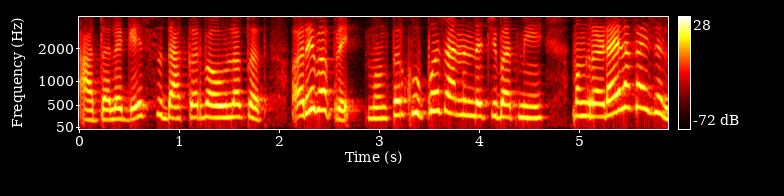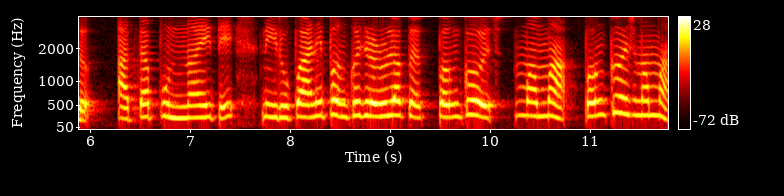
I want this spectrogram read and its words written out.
आता लगेच सुधाकर पाहू लागतात अरे बापरे मग तर खूपच आनंदाची बातमी आहे. मग रडायला काय झालं? आता पुन्हा इथे निरूपा आणि पंकज रडू लागतात. Pankaj mamma Pankaj mamma.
